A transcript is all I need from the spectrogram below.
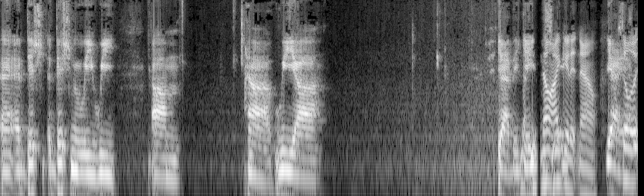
Uh, addition, additionally, we, um, uh, we, uh, yeah, they gave. No, I get it now. Yeah. So, yeah.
